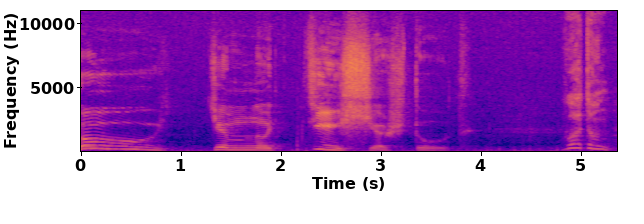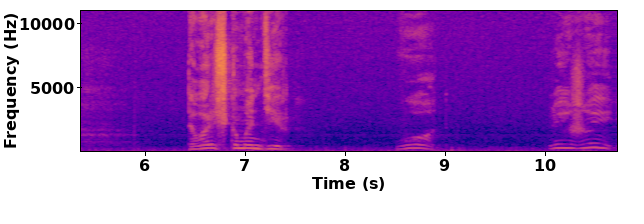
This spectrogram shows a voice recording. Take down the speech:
Уй, темнотища ж тут. Вот он, товарищ командир. Вот, лежит.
